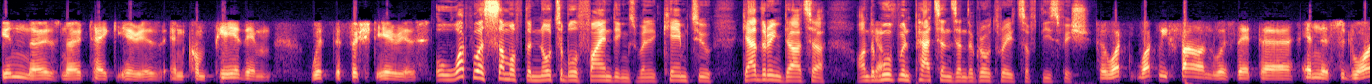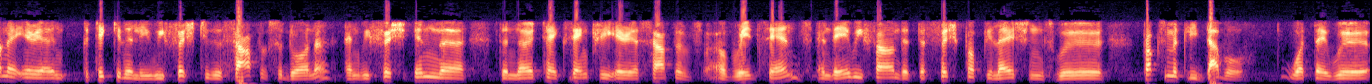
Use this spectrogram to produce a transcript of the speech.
in those no-take areas and compare them with the fished areas. What were some of the notable findings when it came to gathering data on the movement patterns and the growth rates of these fish? So what, what we found was that uh, in the Sodwana area particularly, we fish to the south of Sodwana and we fish in the the no-take sanctuary area south of, of Red Sands, and there we found that the fish populations were approximately double what they were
